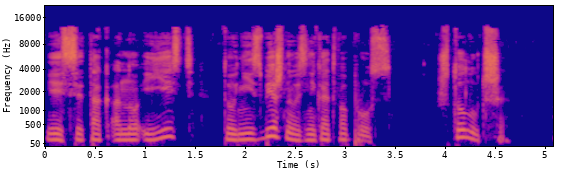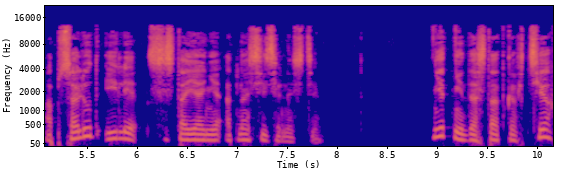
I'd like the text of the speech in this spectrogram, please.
Если так оно и есть, то неизбежно возникает вопрос, что лучше, абсолют или состояние относительности? Нет недостатков тех,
